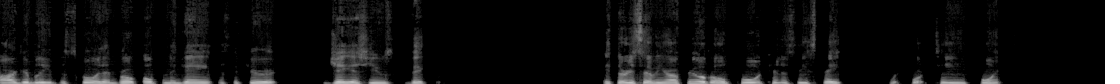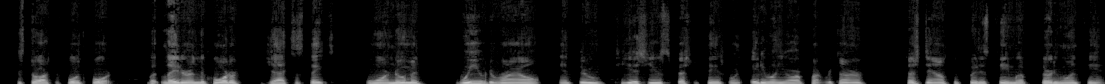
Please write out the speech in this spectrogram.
arguably the score that broke open the game and secured JSU's victory. A 37 yard field goal pulled Tennessee State with 14 points to start the fourth quarter. But later in the quarter, Jackson State's Warren Newman weaved around and threw TSU special teams for an 81 yard punt return touchdown to put his team up 31 10.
